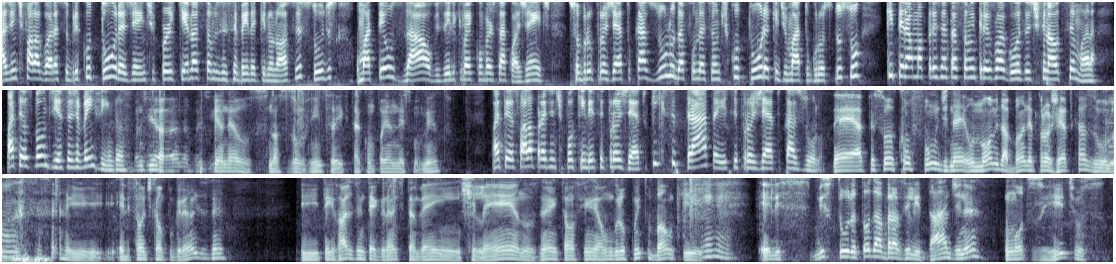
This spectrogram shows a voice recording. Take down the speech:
A gente fala agora sobre cultura, gente, porque nós estamos recebendo aqui nos nossos estúdios o Matheus Alves, ele que vai conversar com a gente sobre o projeto Casulo da Fundação de Cultura aqui de Mato Grosso do Sul, que terá uma apresentação em Três Lagoas este final de semana. Matheus, bom dia, seja bem-vindo. Bom dia, Ana. Bom dia, né, os nossos ouvintes aí que estão tá acompanhando nesse momento. Matheus, fala pra gente um pouquinho desse projeto. O que, que se trata esse projeto Casulo? É, a pessoa confunde, né? O nome da banda é Projeto Casulo. Ah. e eles são de Campo Grandes, né? E tem vários integrantes também chilenos, né? Então, assim, é um grupo muito bom que uhum. eles misturam toda a brasilidade, né? Com outros ritmos.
